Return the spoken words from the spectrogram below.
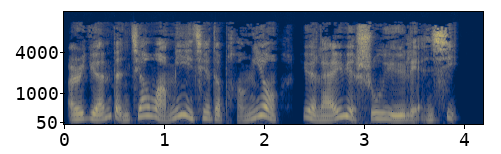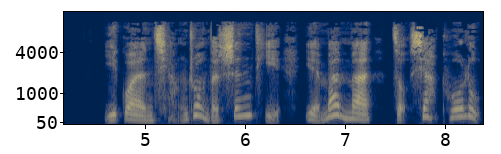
而原本交往密切的朋友越来越疏于联系，一贯强壮的身体也慢慢走下坡路。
